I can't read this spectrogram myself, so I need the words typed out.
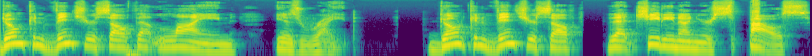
Don't convince yourself that lying is right. Don't convince yourself that cheating on your spouse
